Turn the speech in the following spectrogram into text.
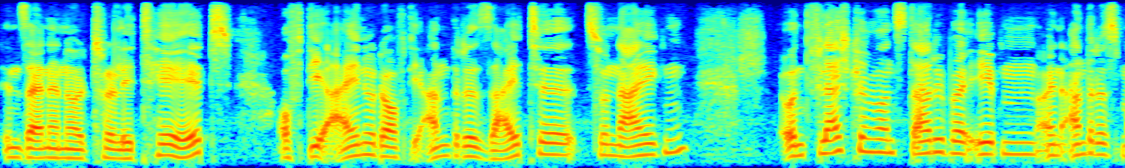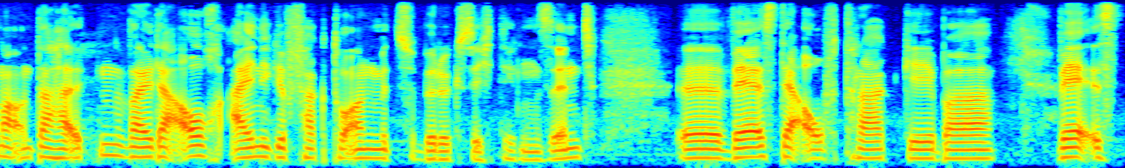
in seiner Neutralität auf die eine oder auf die andere Seite zu neigen. Und vielleicht können wir uns darüber eben ein anderes Mal unterhalten, weil da auch einige Faktoren mit zu berücksichtigen sind. Äh, wer ist der Auftraggeber? Wer ist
